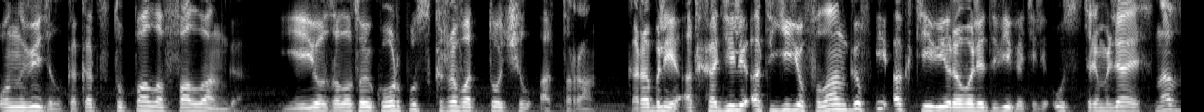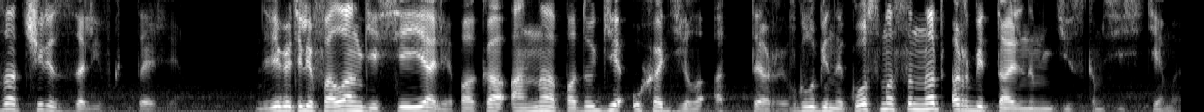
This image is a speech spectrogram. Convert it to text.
Он видел, как отступала фаланга. Ее золотой корпус кровоточил от ран. Корабли отходили от ее флангов и активировали двигатели, устремляясь назад через залив к Терри. Двигатели фаланги сияли, пока она по дуге уходила от Терры в глубины космоса над орбитальным диском системы.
